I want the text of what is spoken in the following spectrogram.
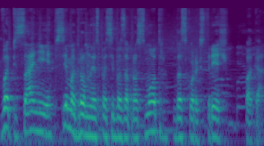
в описании. Всем огромное спасибо за просмотр. До скорых встреч. Пока.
